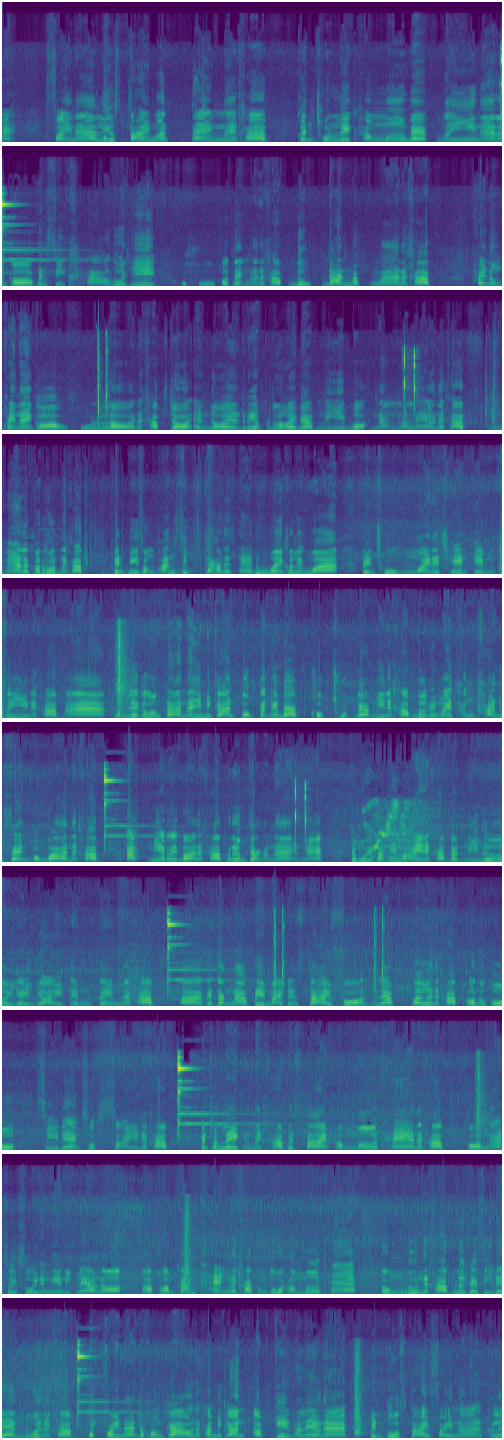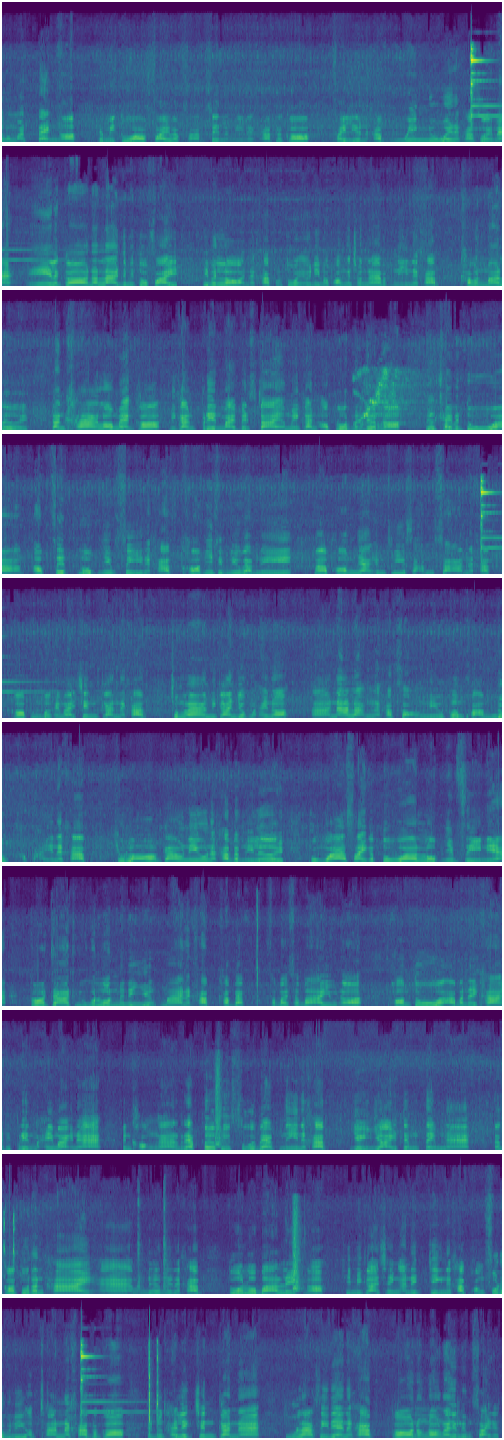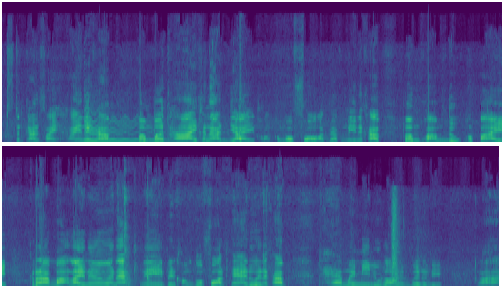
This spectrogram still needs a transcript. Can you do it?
ไฟหน้าเลี้ยวสไตล์มัดแต่งนะครับกันชนเหล็กฮัมเมอร์แบบนี้นะ แล้วก็เป็นสีขาวด้วยที่ โอ้โห พอแต่งแล้วนะครับดุดันมากๆนะครับ ภายนงภายในก็โอ้โหหล่อนะครับ จอ Android เรียบร้อยแบบนี้เบาะหนังมาแล้วนะครับ เห็นไหมแล้วก็รถนะครับ เป็นปี 2019 แท้ๆด้วยเขาเรียกว่าเป็นโฉม Minor Chain MC นะครับอ่าแล้วก็ต้นตาลนะยังมีการตกแต่งให้แบบครบชุดแบบนี้นะครับเบิกให้ใหม่ทั้งคันแสนกว่าบาทนะครับอะมีอะไรบ้างนะครับเริ่มจากหน้าเห็นไหมจมูกติดตั้งให้ใหม่นะครับแบบนี้เลยใหญ่ ๆ เต็มๆนะครับอ่ากระจังหน้าเปลี่ยนใหม่เป็นสไตล์ Ford Raptor นะครับพร้อมโลโก้สีแดงสดใสนะครับ กันชนเหล็กเห็นไหมครับ เป็นสไตล์ฮัมเมอร์แท้นะครับ ก็งานสวยๆเนียนๆอีกแล้วเนาะ มาพร้อมกันแข้งนะครับของตัวฮัมเมอร์แท้ตรงรุ่นนะครับ เลือกใช้สีแดงด้วยนะครับ ไฟหน้าเจ้าของเก่านะครับ มีการอัปเกรดมาแล้วนะ เป็นตัวสไตล์ไฟหน้าเขาเรียกว่ามัดแต่งเนาะ จะมีตัวไฟแบบ 3 เส้นแบบนี้นะครับ แล้วก็ไฟเลี้ยวนะครับ วิ่งด้วยนะครับ สวยไหมนี่ แล้วก็ด้านล่างจะมีตัวไฟที่เป็นหลอดนะครับของตัว LED มาพร้อมกันชนหน้าแบบนี้นะครับ เข้ากันมากเลย ด้านข้างล้อแม็กก็มีการเปลี่ยนใหม่เป็นสไตล์อเมริกันออฟโรดเหมือนเดิมเนาะ เลือกใช้เป็นตัวออฟเซ็ตลบ24นะครับขอบ 20 นิ้วแบบนี้ มาพร้อมยาง MT 33นะครับ ก็เพิ่งเบิกให้ใหม่เช่นกันนะครับ ช่วงล่างมีการยกมาให้เนาะะหน้าหลังนะครับ 2 นิ้วเพิ่มความดุเข้าไปนะครับ คิ้วล้อ 9 นิ้วนะครับ แบบนี้เลย ผมว่าใส่กับตัวลบ 24 เนี่ย ก็จะถือว่าล้นไม่ได้เยอะมากนะครับ ขับแบบสบายๆ อยู่เนาะ พร้อมตัวอะบันไดข้างที่เปลี่ยนมาให้ใหม่นะ เป็นของงานแรปเตอร์สวยๆแบบนี้นะครับ ใหญ่ๆ เต็มๆนะ แล้วก็ตัวด้านท้ายอ่าเหมือนเดิมเลยนะครับ ตัวโลบาร์เหล็กเนาะที่มีการใช้งานได้จริงนะครับ ของ 4WD Option นะครับ แล้วก็เป็นตัวท้ายเหล็กเช่นกันนะ หูลากสีแดงนะครับ ก็น้องๆ น่าจะลืมใส่เดี๋ยวจัดการใส่ให้นะครับบัมเบอร์ท้ายขนาดใหญ่ของคำว่า Ford แบบนี้นะครับเพิ่มความดุเข้าไปกระบะไลเนอร์นะนี่เป็นของตัว Ford แท้ด้วยนะครับแทบไม่มีริ้วรอยเลยเพื่อนๆดูดิ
